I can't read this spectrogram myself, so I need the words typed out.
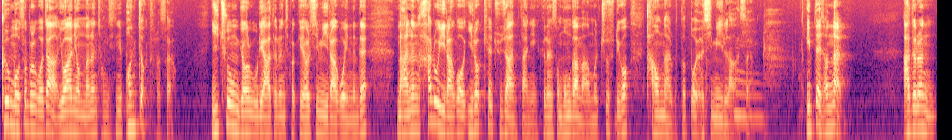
그 모습을 보자 요한이 엄마는 정신이 번쩍 들었어요. 이 추운 겨울 우리 아들은 저렇게 열심히 일하고 있는데 나는 하루 일하고 이렇게 주저앉다니. 그래서 몸과 마음을 추스리고 다음 날부터 또 열심히 일 나갔어요. 입대 전날 아들은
